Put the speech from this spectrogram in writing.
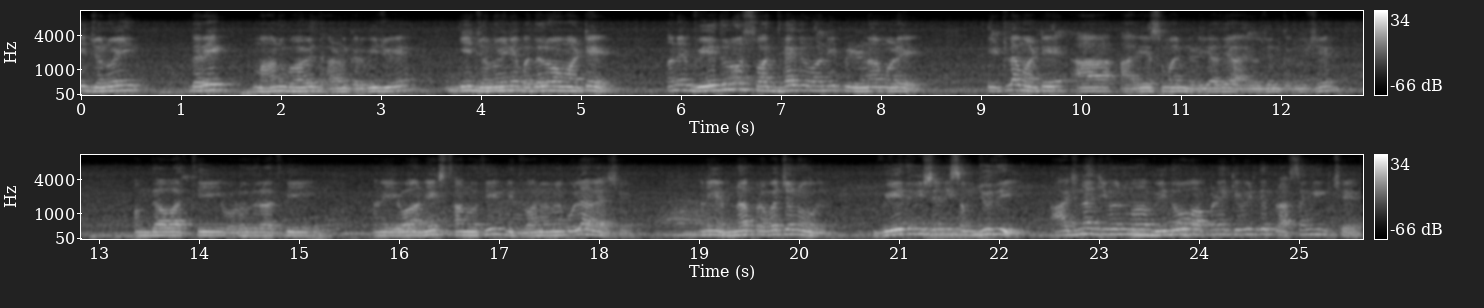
એ જનોઈ દરેક મહાનુભાવે ધારણ કરવી જોઈએ. એ જનોઈને બદલવા માટે અને વેદનો સ્વાધ્યાય કરવાની પ્રેરણા મળે એટલા માટે આ આર્ય સમાજ નડિયાદે આયોજન કર્યું છે. અમદાવાદથી, વડોદરાથી અને એવા અનેક સ્થાનોથી વિદ્વાનોને બોલાવ્યા છે. અને એમના પ્રવચનો વેદ વિશેની સમજૂતી આજના જીવનમાં વેદો આપણે કેવી રીતે પ્રાસંગિક છે?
